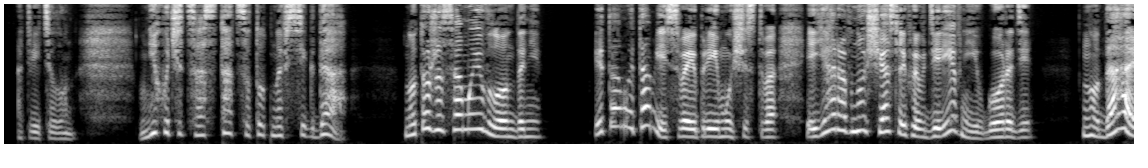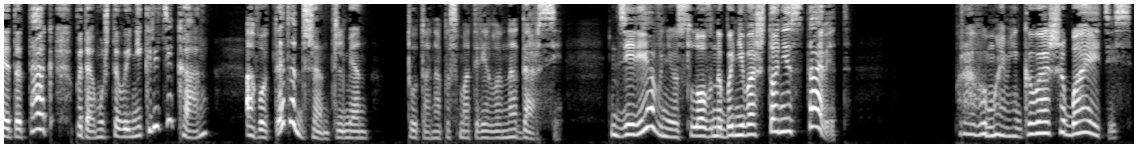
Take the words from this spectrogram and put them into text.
— ответил он, — мне хочется остаться тут навсегда. Но то же самое и в Лондоне. И там, и там есть свои преимущества, и я равно счастлив и в деревне, и в городе. «Ну да, это так, потому что вы не критикан. А вот этот джентльмен...» Тут она посмотрела на Дарси. «Деревню словно бы ни во что не ставит». «Право, маменька, вы ошибаетесь»,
